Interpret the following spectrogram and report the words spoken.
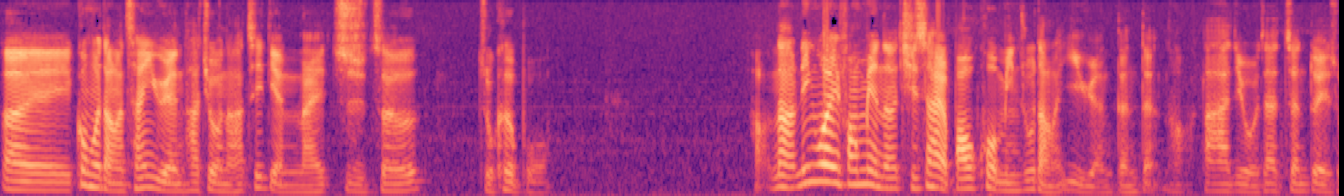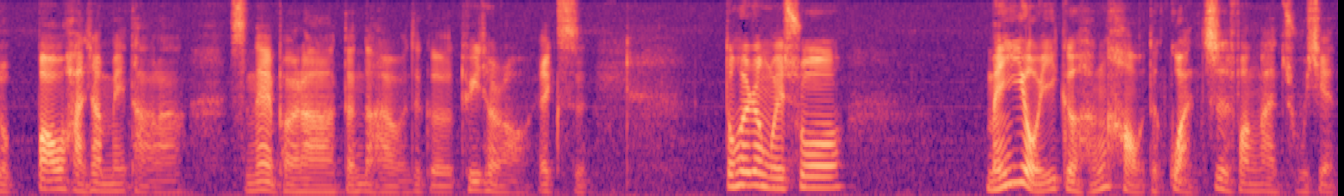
呃，共和党的参议员他就拿这点来指责祖克伯。好，那另外一方面呢，其实还有包括民主党的议员等等哈，大家就有在针对说，包含像 Meta 啦、Snap 啦等等，还有这个 Twitter 啊、X，都会认为说没有一个很好的管制方案出现。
